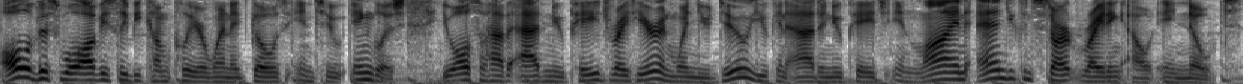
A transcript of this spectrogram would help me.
All of this will obviously become clear when it goes into English. You also have add new page right here, and when you do, you can add a new page in line and you can start writing out a note.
